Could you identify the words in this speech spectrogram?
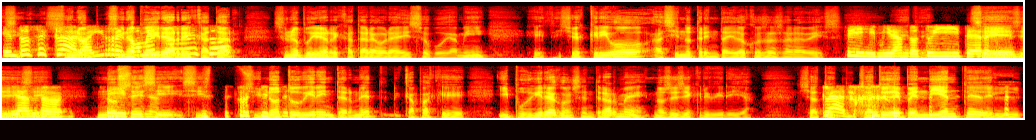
Entonces, claro, ahí retomé si uno pudiera rescatar, Si uno pudiera rescatar ahora eso, porque a mí este, yo escribo haciendo 32 cosas a la vez. Sí, mirando este, Twitter, eh, mirando... No sé Si, si, si, no tuviera internet, capaz que, y pudiera concentrarme, no sé si escribiría. Ya estoy, ya estoy dependiente del,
